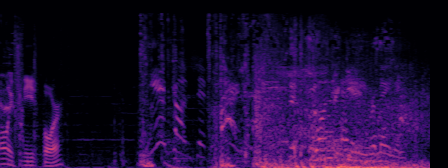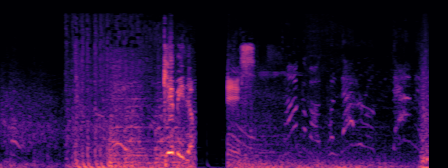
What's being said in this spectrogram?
Only if you need four. Here comes the! One enemy remaining. Give me the ace. Talk about collateral damage!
